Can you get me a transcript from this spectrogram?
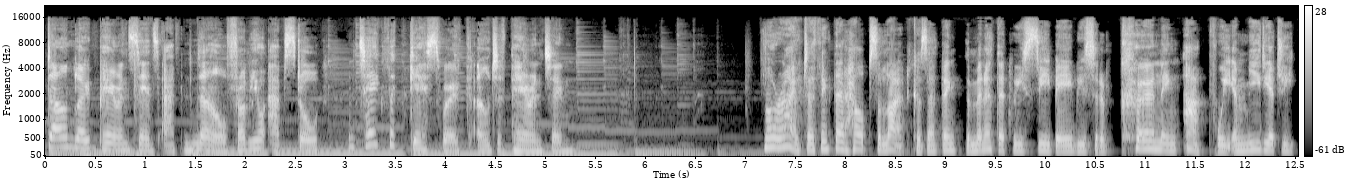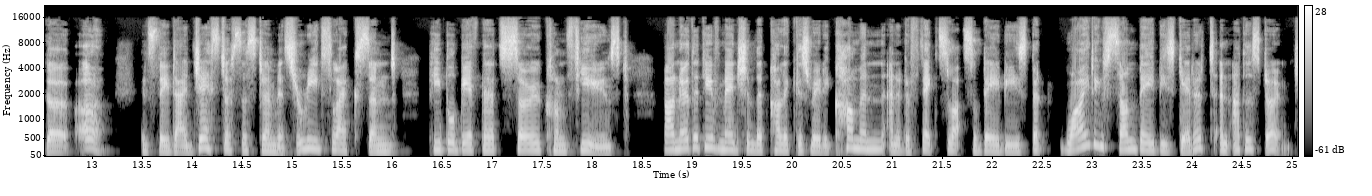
Download Parent Sense app now from your app store and take the guesswork out of parenting. All right. I think that helps a lot because I think the minute that we see babies sort of curling up, we immediately go, oh, it's their digestive system, it's reflux, and people get that so confused. I know that you've mentioned that colic is really common and it affects lots of babies, but why do some babies get it and others don't?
